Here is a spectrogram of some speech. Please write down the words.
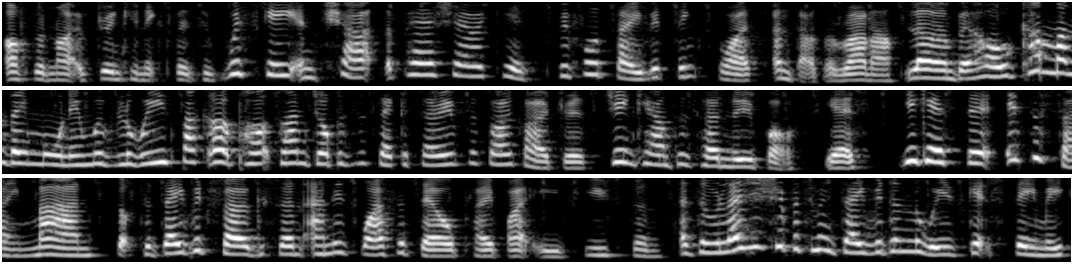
After a night of drinking expensive whiskey and chat, the pair share a kiss before David thinks twice and does a runner. Lo and behold, come Monday morning, with Louise back at her part time job as a secretary for psychiatrist, she encounters her new boss. Yes, you guessed it, it's the same man, Dr. David Ferguson and his wife Adele, played by Eve Hewson. As the relationship between David and Louise gets steamy,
